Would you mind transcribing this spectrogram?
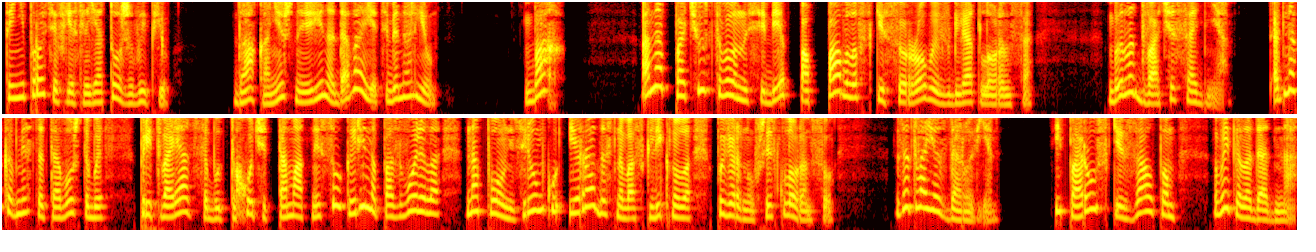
«Ты не против, если я тоже выпью?» «Да, конечно, Ирина, давай я тебе налью». Бах! Она почувствовала на себе по-павловски суровый взгляд Лоренса. Было два часа дня. Однако вместо того, чтобы притворяться, будто хочет томатный сок, Ирина позволила наполнить рюмку и радостно воскликнула, повернувшись к Лоренсу. «За твое здоровье!» И по-русски залпом выпила до дна.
